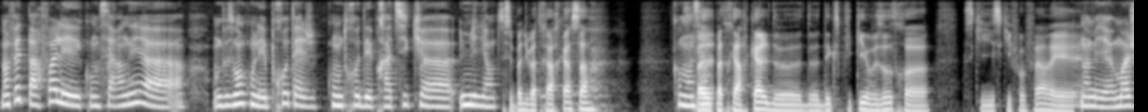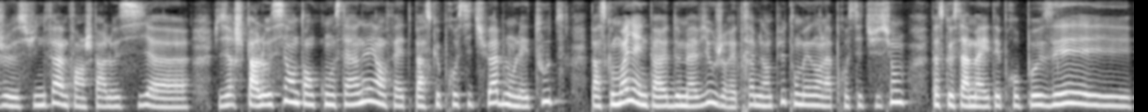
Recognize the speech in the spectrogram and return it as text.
Mais en fait, parfois, les concernés euh, ont besoin qu'on les protège contre des pratiques euh, humiliantes. C'est pas du patriarcat, ça? Comment C'est ça pas patriarcal de, de- d'expliquer aux autres euh, ce, qui, ce qu'il faut faire et... Non mais euh, moi je suis une femme, enfin je parle aussi, euh, je veux dire je parle aussi en tant que concernée en fait, parce que prostituables on l'est toutes, parce que moi il y a une période de ma vie où j'aurais très bien pu tomber dans la prostitution, parce que ça m'a été proposé et...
